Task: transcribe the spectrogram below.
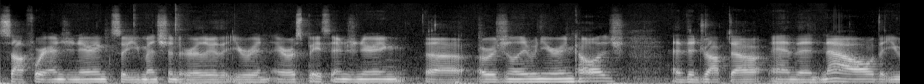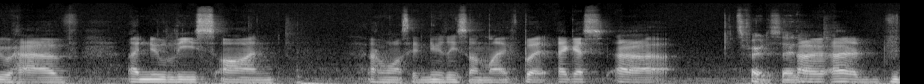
software engineering. So you mentioned earlier that you were in aerospace engineering uh, originally when you were in college, and then dropped out, and then now that you have a new lease on. I don't want to say new lease on life, but I guess uh, It's fair to say that. a, a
